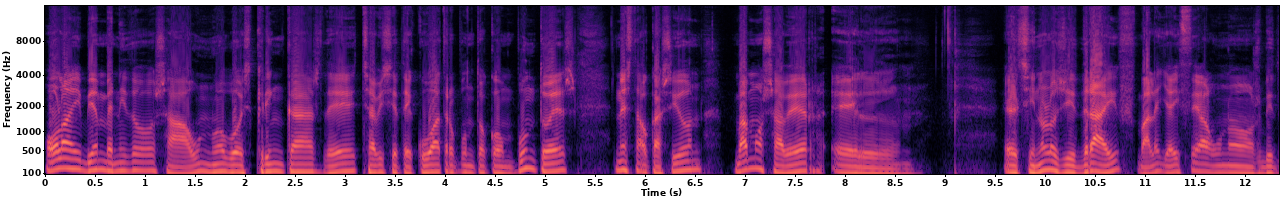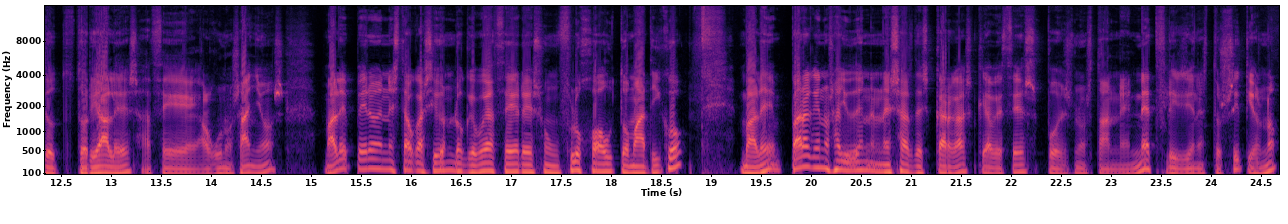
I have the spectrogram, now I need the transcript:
Hola y bienvenidos a un nuevo screencast de chavi74.com.es. En esta ocasión vamos a ver el, Synology Drive, ¿vale? Ya hice algunos videotutoriales hace algunos años, ¿vale? Pero en esta ocasión lo que voy a hacer es un flujo automático, ¿vale? Para que nos ayuden en esas descargas que a veces pues no están en Netflix y en estos sitios, ¿no?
